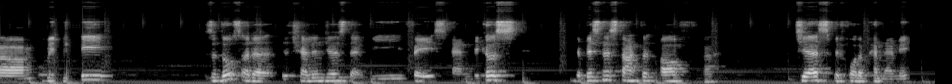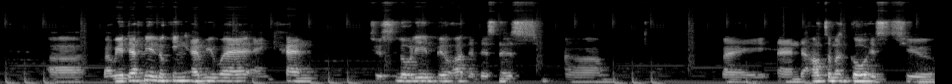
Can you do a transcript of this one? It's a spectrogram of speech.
um, we so those are the, the challenges that we face, and because the business started off uh, just before the pandemic, uh, but we're definitely looking everywhere and can to slowly build up the business. Um, by and the ultimate goal is to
